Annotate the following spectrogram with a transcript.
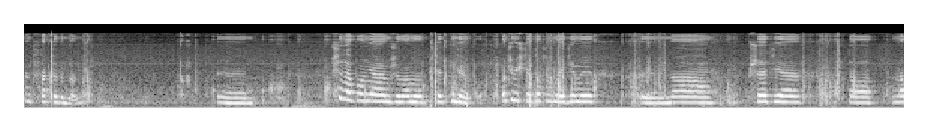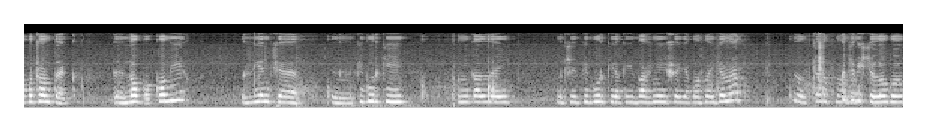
Więc tak to wygląda. Jeszcze zapomniałem, że mamy opisać pudełko. Oczywiście to, co znajdziemy y, na przedzie, to na początek y, logo Kobi, zdjęcie y, figurki unikalnej, znaczy figurki takiej ważniejszej, jaką znajdziemy. No teraz mamy, Oczywiście logo,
